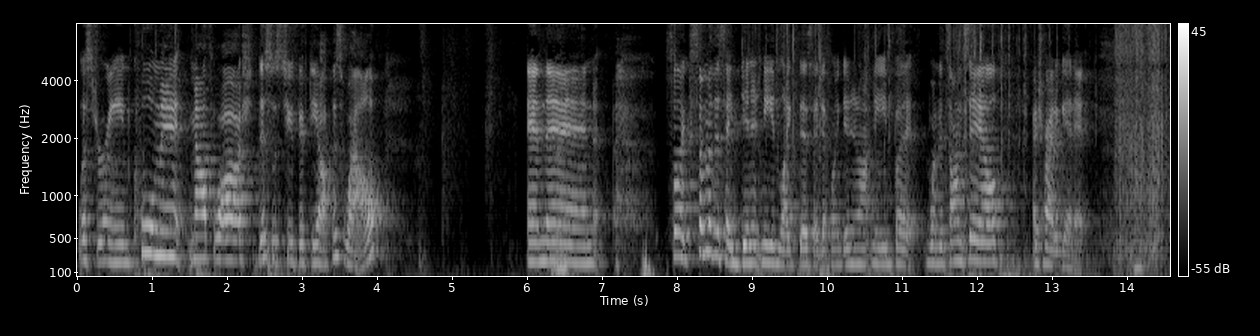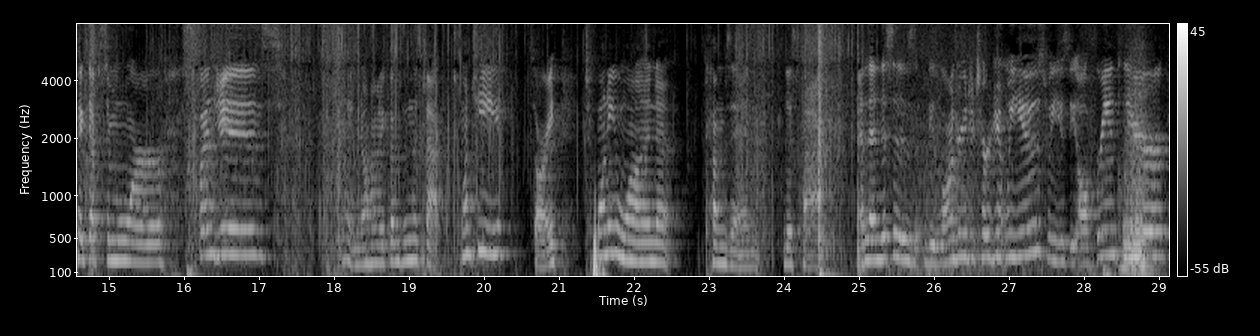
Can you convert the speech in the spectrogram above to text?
Listerine Cool Mint mouthwash. This was 250 off as well. And then, so like some of this I didn't need like this. I definitely did not need, but when it's on sale, I try to get it. Picked up some more sponges. I don't even know how many comes in this pack. 20, sorry, 21 comes in this pack. And then this is the laundry detergent we use. We use the All Free and Clear,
